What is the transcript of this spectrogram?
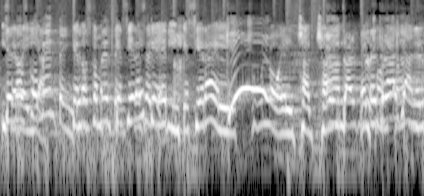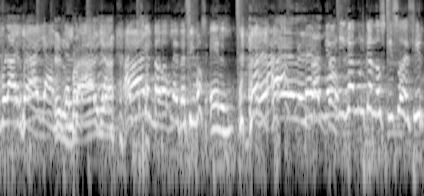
y Que se nos reía. comenten, que, que nos comenten. Que si era el. Kevin, que si era el chulo, el chachán, El tal- el chonchan, Brian, el Brian. el Brian, El el Brian. Brian. Ay, es que no. todos les decimos él. Pero mi amiga nunca nos quiso decir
